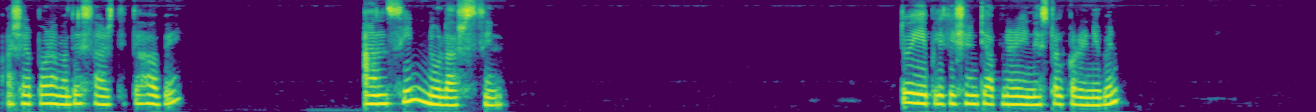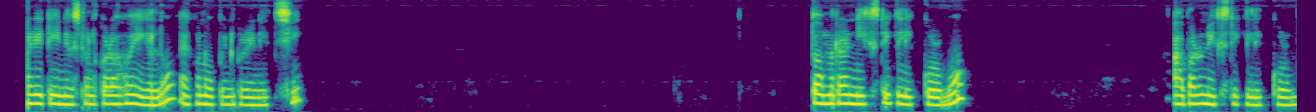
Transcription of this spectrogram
আসার পর আমাদের সার্চ দিতে হবে। আনসিন নোলাসিন তো এই অ্যাপ্লিকেশনটি আপনারা ইনস্টল করে নেবেন। আর এটি ইনস্টল করা হয়ে গেল, এখন ওপেন করে নিচ্ছি। তো আমরা নেক্সটে ক্লিক করব। আবারও নেক্সটে ক্লিক করব।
